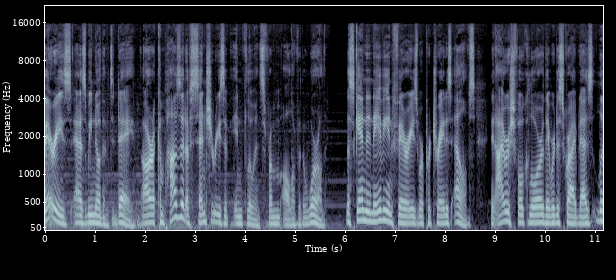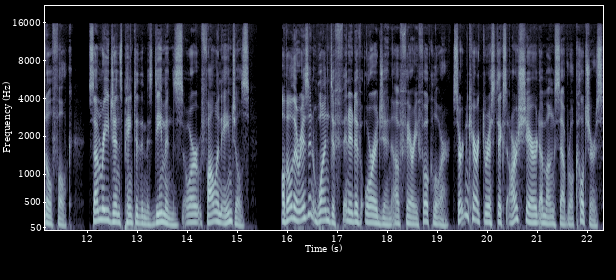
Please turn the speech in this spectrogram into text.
Fairies, as we know them today, are a composite of centuries of influence from all over the world. The Scandinavian fairies were portrayed as elves. In Irish folklore, they were described as little folk. Some regions painted them as demons or fallen angels. Although there isn't one definitive origin of fairy folklore, certain characteristics are shared among several cultures.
